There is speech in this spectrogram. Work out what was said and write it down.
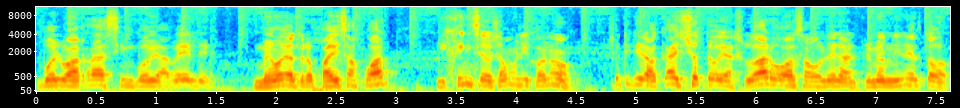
vuelvo a Racing, voy a Vélez, me voy a otro país a jugar. Y Heinze lo llamó y le dijo, no, yo te quiero acá y yo te voy a ayudar, vos vas a volver al primer nivel, todo.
